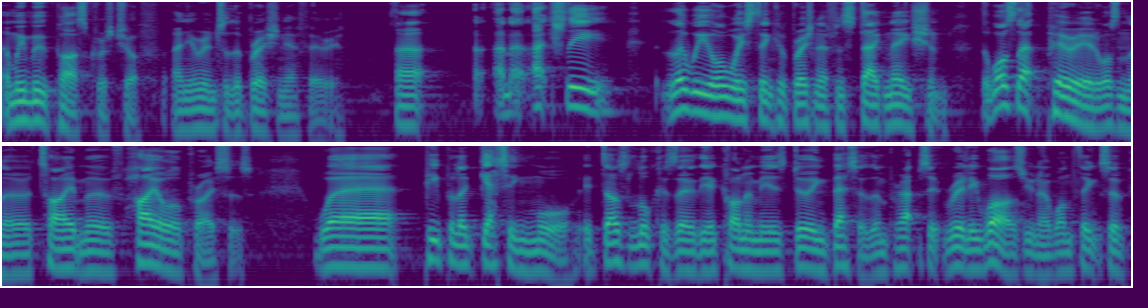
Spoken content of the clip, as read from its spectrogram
And we move past Khrushchev, and you're into the Brezhnev area. Uh, and actually, though we always think of Brezhnev and stagnation, there was that period, wasn't there, a time of high oil prices where people are getting more. It does look as though the economy is doing better than perhaps it really was. You know, one thinks of,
